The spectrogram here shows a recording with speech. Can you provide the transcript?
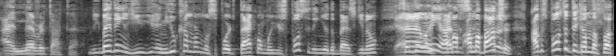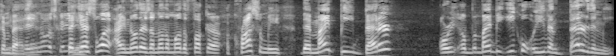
I never thought that. The main thing is you, and you come from a sports background where you're supposed to think you're the best. You know, Yeah, same thing with me. I'm a, I'm a boxer. look. I'm supposed to think I'm the fucking best. And you know what's crazy? But Yeah. guess what? I know there's another motherfucker across from me that might be better. Or, or might be equal or even better than me,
